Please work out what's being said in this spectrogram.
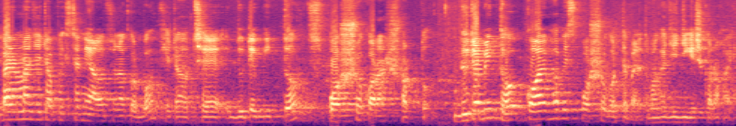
এবার আমরা যে টপিকসটা নিয়ে আলোচনা করব, সেটা হচ্ছে দুটো বৃত্ত স্পর্শ করার শর্ত। দুইটা বৃত্ত কয়ভাবে স্পর্শ করতে পারে, তোমাকে যে জিজ্ঞেস করা হয়।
